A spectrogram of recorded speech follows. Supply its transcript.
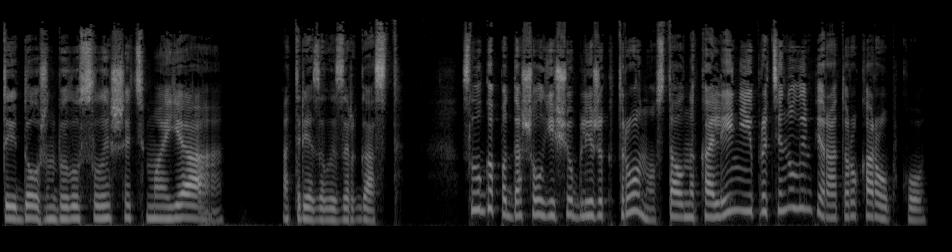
«Ты должен был услышать моя», — отрезал Изергаст. Слуга подошел еще ближе к трону, стал на колени и протянул императору коробку.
